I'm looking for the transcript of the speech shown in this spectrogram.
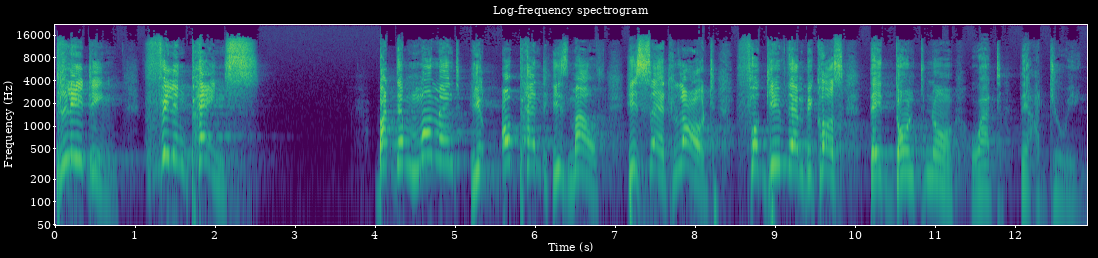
bleeding, feeling pains but the moment he opened his mouth, he said, Lord, forgive them because they don't know what they are doing.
